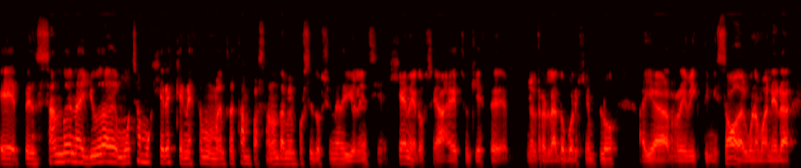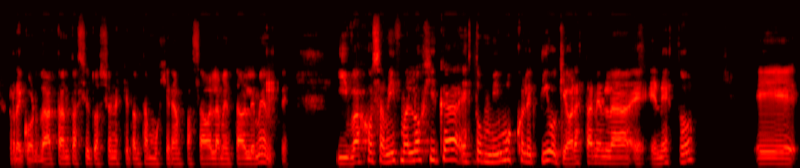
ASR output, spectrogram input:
eh, pensando en ayuda de muchas mujeres que en este momento están pasando también por situaciones de violencia de género. O sea, ha hecho que este, el relato, por ejemplo, haya revictimizado de alguna manera, recordar tantas situaciones que tantas mujeres han pasado lamentablemente. Y bajo esa misma lógica, estos mismos colectivos que ahora están en, la, e, en esto, eh,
